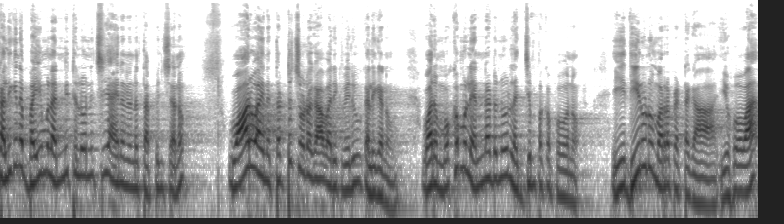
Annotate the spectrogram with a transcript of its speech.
కలిగిన భయములన్నిటిలో నుంచి ఆయన నన్ను తప్పించాను. వారు ఆయన తట్టు చూడగా వారికి వెలుగు కలిగను. వారు ముఖములు ఎన్నడూనూ లజ్జింపకపోను ఈ దీనుడు మొర్రపెట్టగా యహోవా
